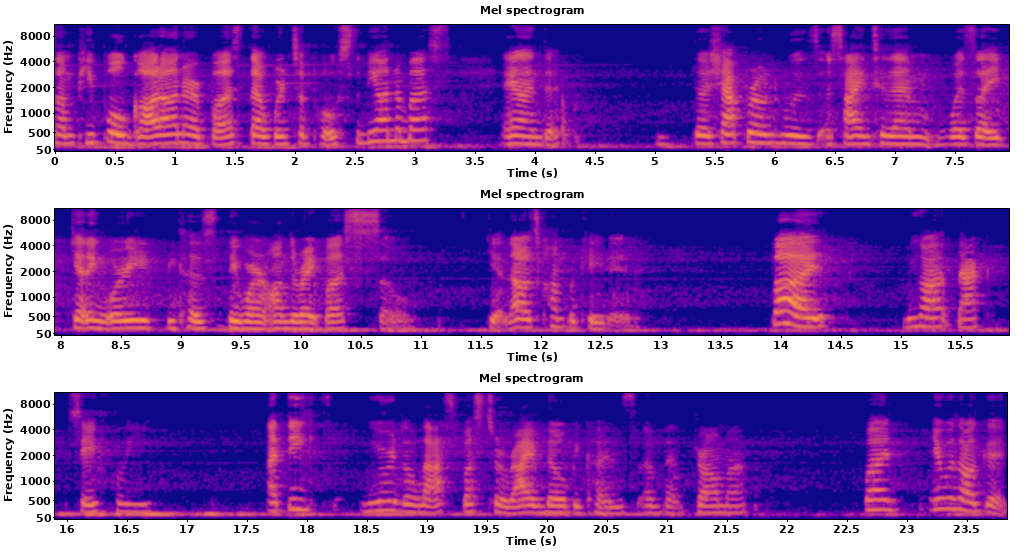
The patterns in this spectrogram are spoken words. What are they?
some people got on our bus that weren't supposed to be on the bus. And the chaperone who was assigned to them was like getting worried because they weren't on the right bus. So yeah that was complicated. But we got back safely. I think we were the last bus to arrive though because of the drama. But it was all good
